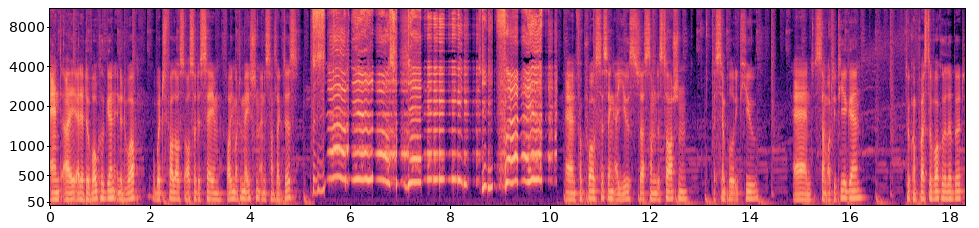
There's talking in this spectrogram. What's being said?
And I added the vocal again in the drop, which follows also the same volume automation and it sounds like this. And for processing I used just some distortion, a simple EQ and some OTT again to compress the vocal a little bit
